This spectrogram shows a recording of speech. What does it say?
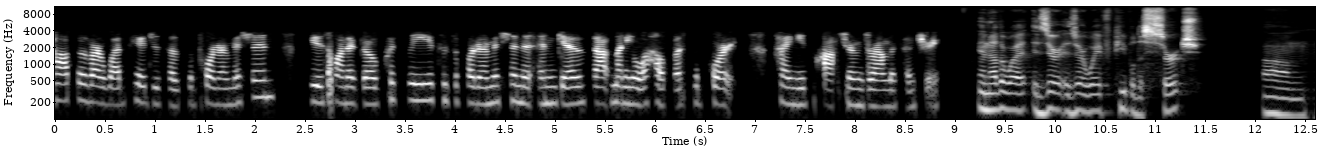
top of our webpage, it says support our mission. You just want to go quickly to support our mission and give. That money will help us support high needs classrooms around the country. And otherwise, is there is there a way for people to search? Um,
